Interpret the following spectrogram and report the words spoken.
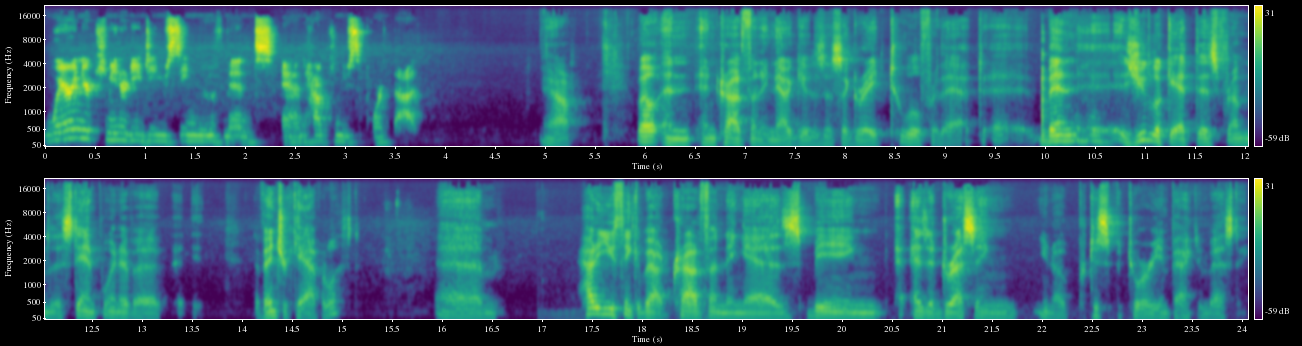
where in your community do you see movement, and how can you support that? Yeah, well, and and crowdfunding now gives us a great tool for that. Uh, ben, mm-hmm. as you look at this from the standpoint of a, a venture capitalist, um, how do you think about crowdfunding as being as addressing you know participatory impact investing?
